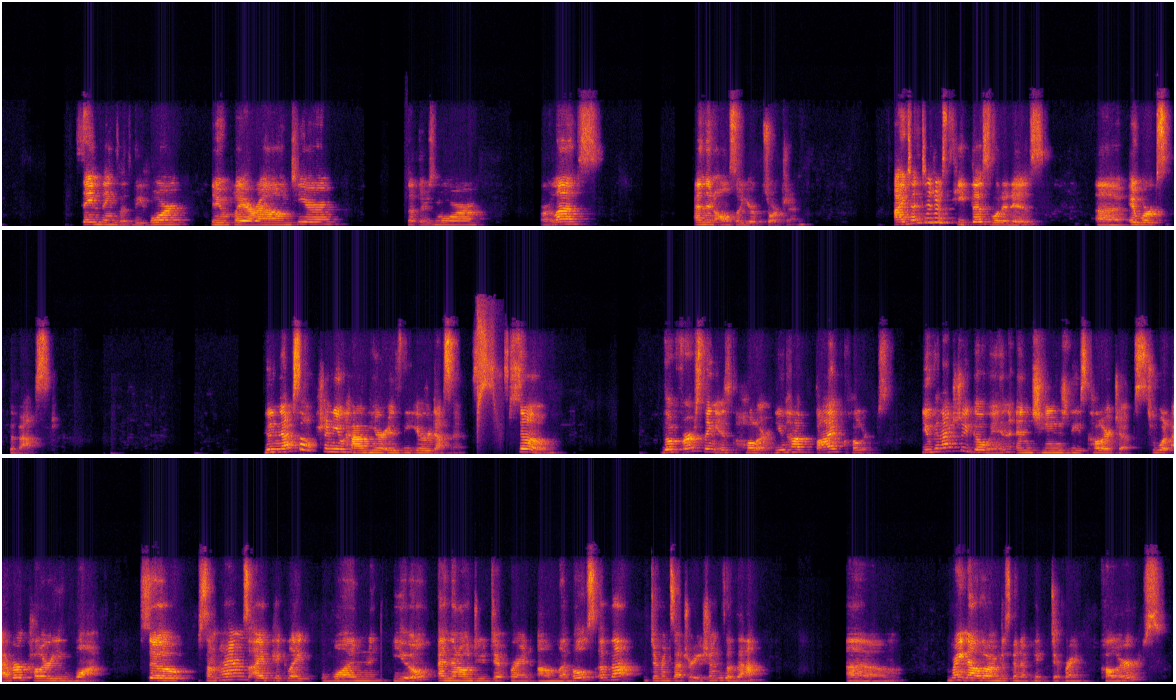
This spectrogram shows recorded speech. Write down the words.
Same things as before. You can play around here that there's more or less. And then also your absorption. I tend to just keep this what it is. Uh, it works the best. The next option you have here is the iridescence. So the first thing is color. You have five colors. You can actually go in and change these color chips to whatever color you want. So sometimes I pick like one hue and then I'll do different um, levels of that, different saturations of that. Um, right now though, I'm just gonna pick different colors.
